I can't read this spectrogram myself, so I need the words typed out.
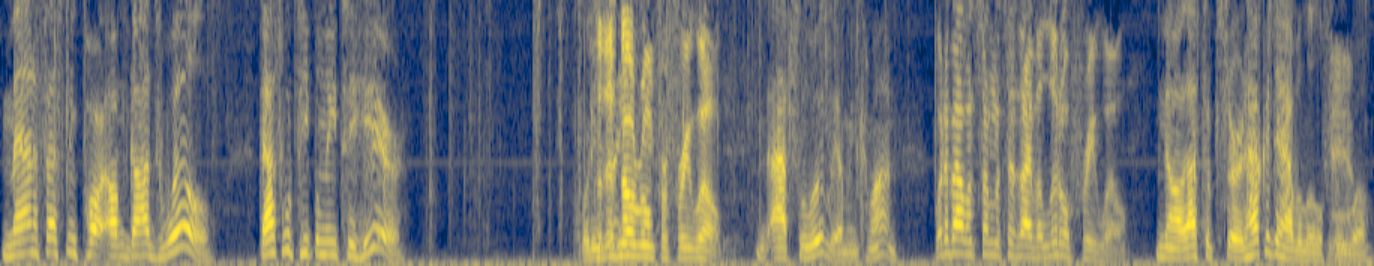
manifesting part of God's will. That's what people need to hear. So there's think? no room for free will. Absolutely. I mean, come on. What about when someone says I have a little free will? No, that's absurd. How could you have a little free Yeah. will?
